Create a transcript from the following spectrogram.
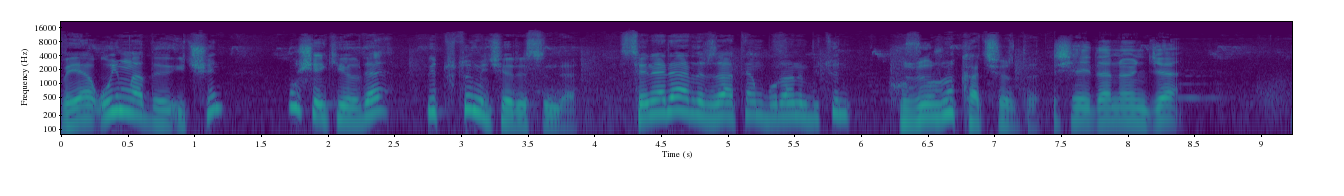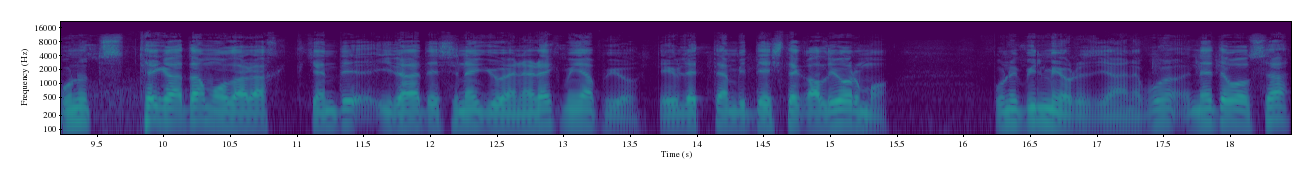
veya uymadığı için bu şekilde bir tutum içerisinde. Senelerdir zaten buranın bütün huzurunu kaçırdı. şeyden önce bunu tek adam olarak kendi iradesine güvenerek mi yapıyor? Devletten bir destek alıyor mu? Bunu bilmiyoruz yani. Bu ne de olsa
